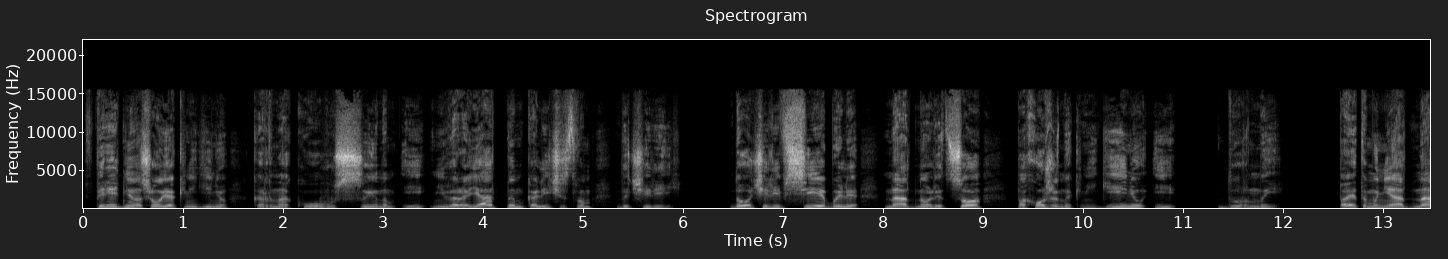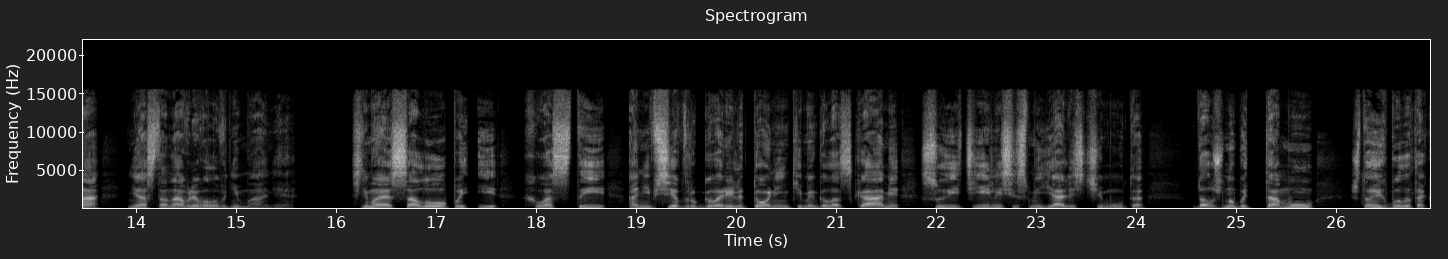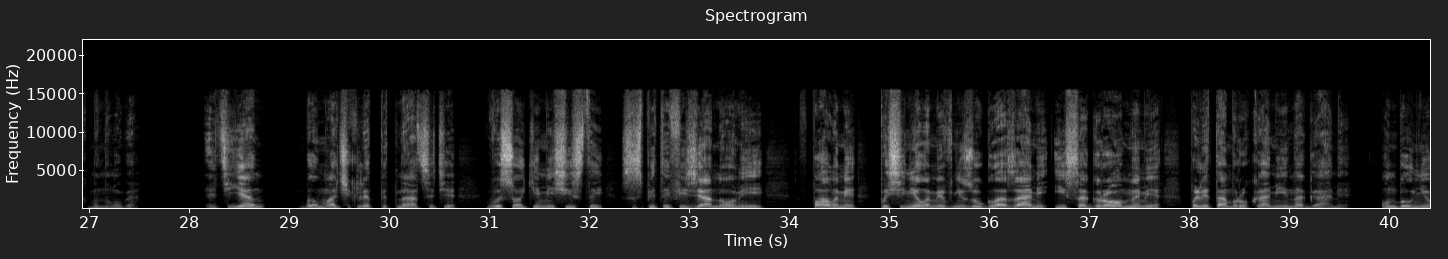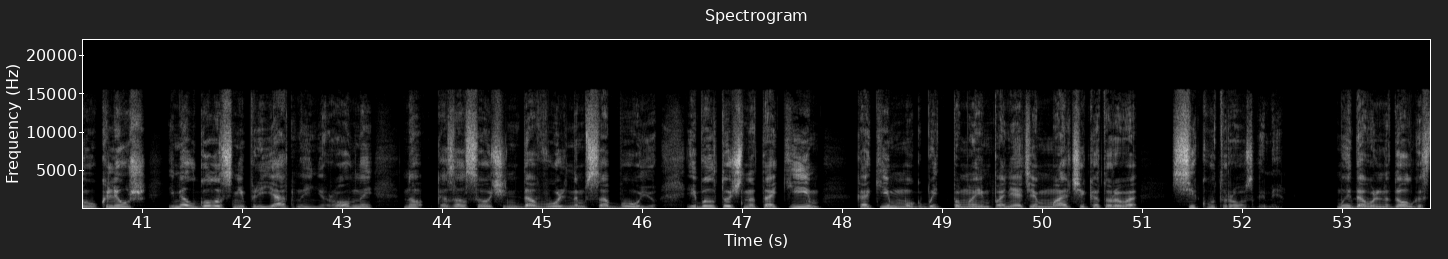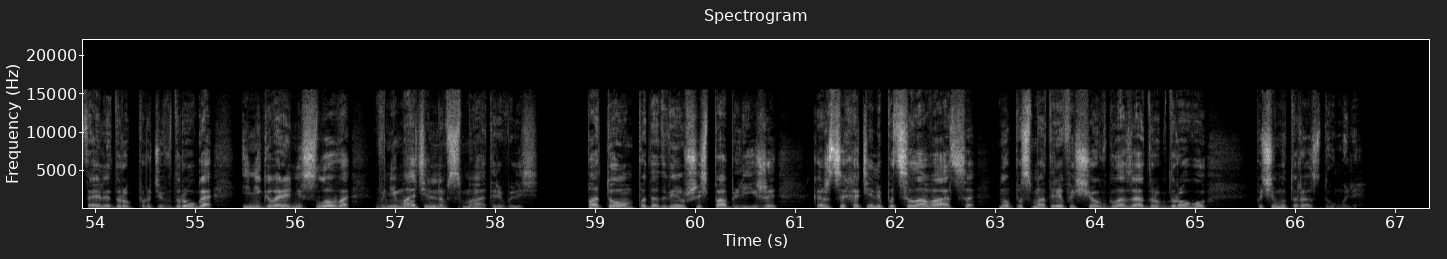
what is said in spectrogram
В передней нашел я княгиню Корнакову с сыном и невероятным количеством дочерей. Дочери все были на одно лицо похожи на княгиню и дурны. Поэтому ни одна не останавливала внимания. Снимая салопы и хвосты, они все вдруг говорили тоненькими голосками, суетились и смеялись чему-то. Должно быть тому, что их было так много. Этьен был мальчик лет пятнадцати, высокий, мясистый, со спитой физиономией, впалыми, посинелыми внизу глазами и с огромными по летам руками и ногами. Он был неуклюж, имел голос неприятный и неровный, но казался очень довольным собою и был точно таким, каким мог быть, по моим понятиям, мальчик, которого секут розгами. Мы довольно долго стояли друг против друга и, не говоря ни слова, внимательно всматривались. Потом, пододвинувшись поближе, кажется, хотели поцеловаться, но, посмотрев еще в глаза друг другу, почему-то раздумали.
